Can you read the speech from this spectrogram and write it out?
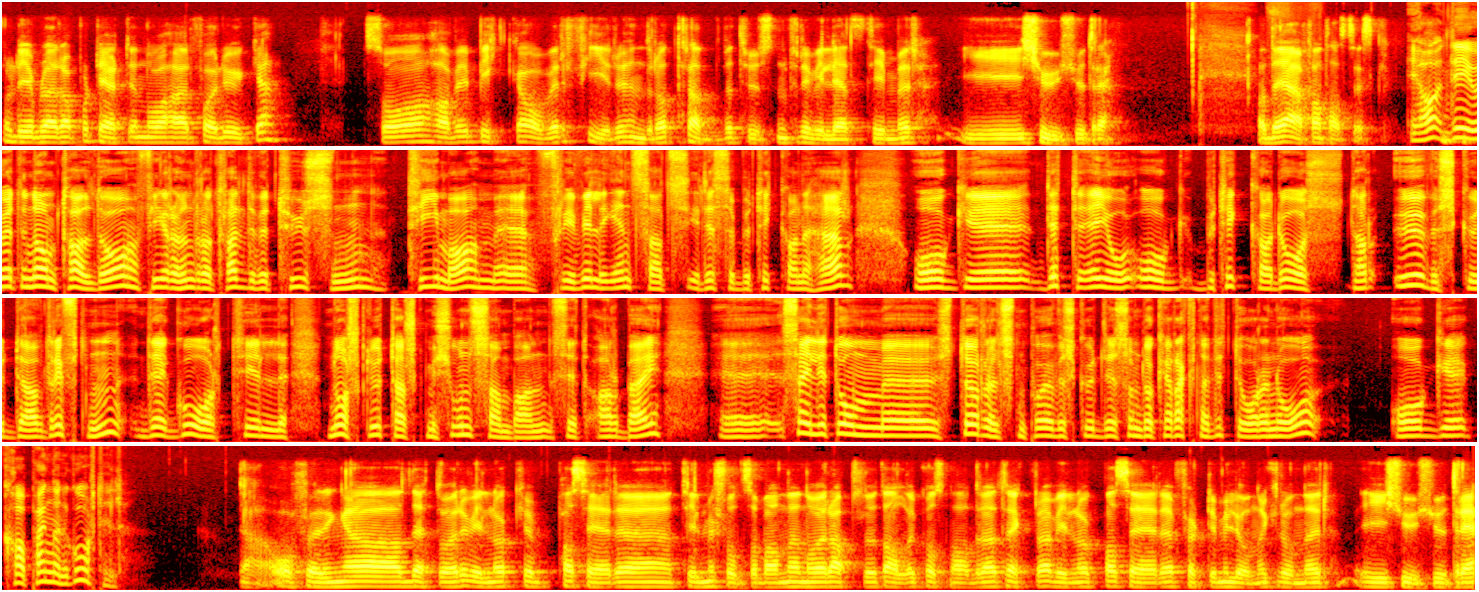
når de ble rapportert inn nå her forrige uke, så har vi bikka over 430 000 frivillighetstimer i 2023. Og det er fantastisk. Ja, det er jo et enormt tall, da. 430 000 timer med frivillig innsats i disse butikkene her. Og eh, dette er jo òg butikker da, der overskuddet av driften det går til Norsk Luthersk Misjonssamband sitt arbeid. Eh, si litt om eh, størrelsen på overskuddet som dere regner dette året nå, og eh, hva pengene går til. Ja, Overføringa dette året vil nok passere til Misjonssambandet når absolutt alle kostnader er trukket fra, vil nok passere 40 millioner kroner i 2023.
